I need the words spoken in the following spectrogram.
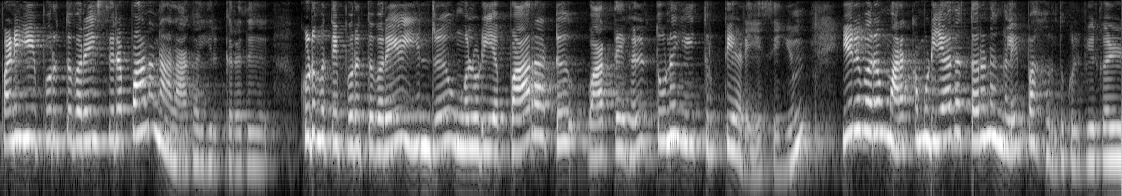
பணியை பொறுத்தவரை சிறப்பான நாளாக இருக்கிறது. குடும்பத்தை பொறுத்தவரை இன்று உங்களுடைய பாராட்டு வார்த்தைகள் துணையை திருப்தி அடைய செய்யும். இருவரும் மறக்க முடியாத தருணங்களை பகிர்ந்து கொள்வீர்கள்.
